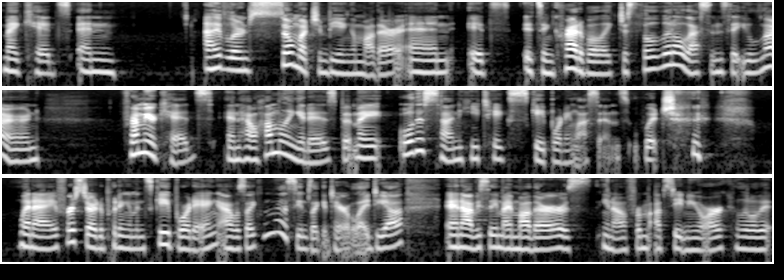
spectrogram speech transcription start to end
my kids and i've learned so much in being a mother and it's it's incredible. Like just the little lessons that you learn from your kids and how humbling it is. But my oldest son, he takes skateboarding lessons, which when I first started putting him in skateboarding, I was like, mm, that seems like a terrible idea. And obviously, my mother is, you know, from upstate New York, a little bit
